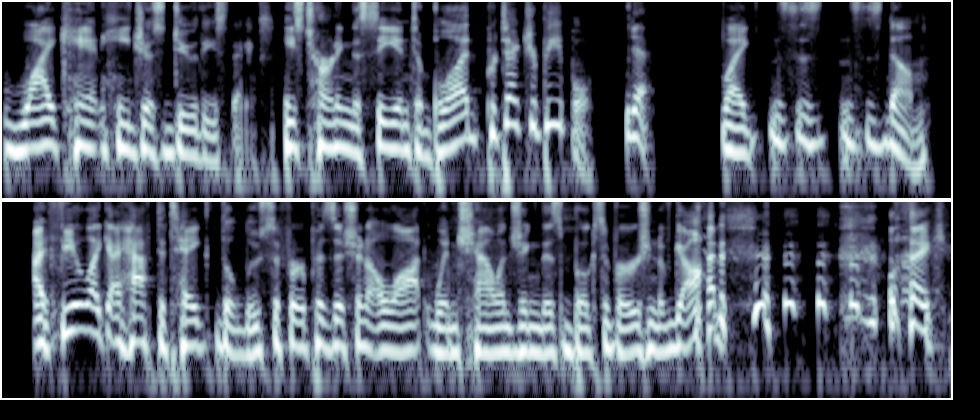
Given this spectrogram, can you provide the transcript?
why can't he just do these things? He's turning the sea into blood. Protect your people. Yeah. Like this is this is dumb. I feel like I have to take the Lucifer position a lot when challenging this book's version of God. like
